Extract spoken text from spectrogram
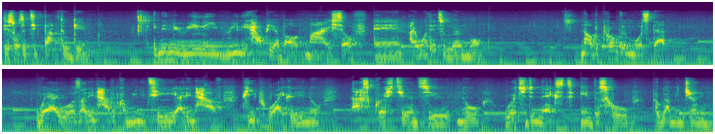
This was a tic-tac-toe game. It made me really, really happy about myself and I wanted to learn more. Now, the problem was that where I was, I didn't have a community. I didn't have people I could, you know, ask questions to know what to do next in this whole programming journey.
